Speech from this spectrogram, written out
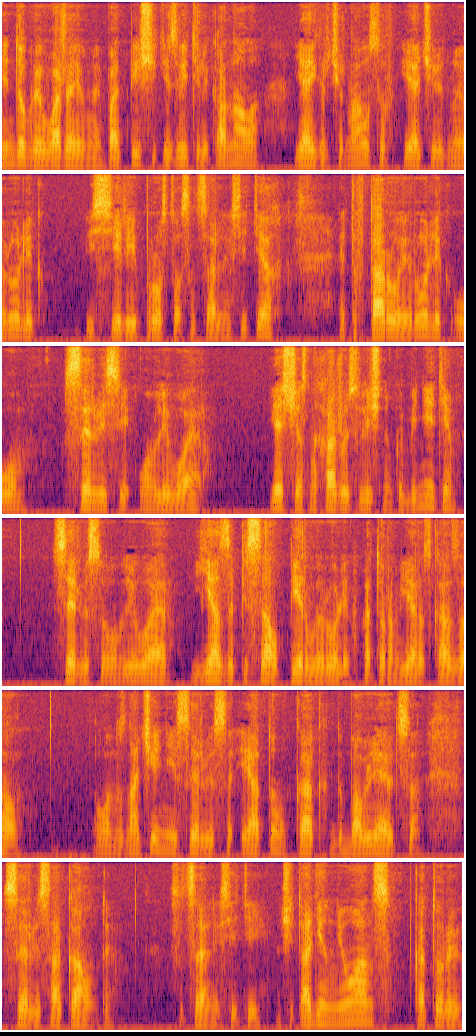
День добрый, уважаемые подписчики, зрители канала. Я Игорь Черноусов и очередной ролик из серии «Просто о социальных сетях». Это второй ролик о сервисе OnlyWire. Я сейчас нахожусь в личном кабинете сервиса OnlyWire. Я записал первый ролик, в котором я рассказал о назначении сервиса и о том, как добавляются сервис аккаунты социальных сетей. Значит, один нюанс, который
